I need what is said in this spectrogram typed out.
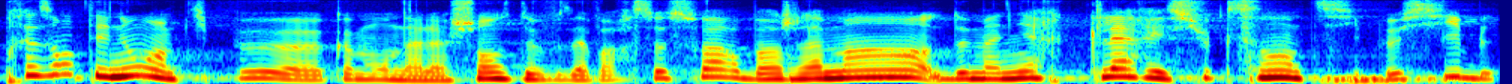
présentez-nous un petit peu, comme on a la chance de vous avoir ce soir, Benjamin, de manière claire et succincte, si possible,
